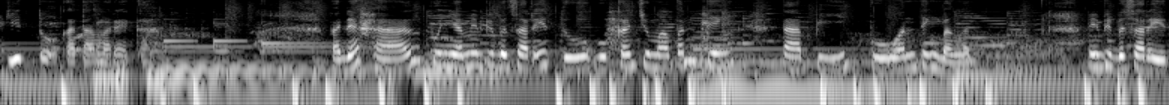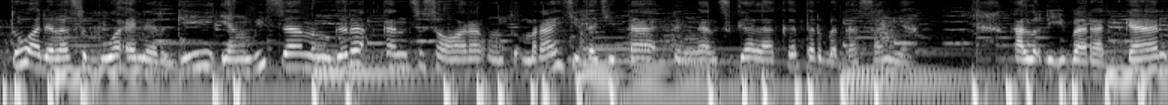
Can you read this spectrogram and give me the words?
Gitu kata mereka. Padahal punya mimpi besar itu bukan cuma penting, tapi penting banget. Mimpi besar itu adalah sebuah energi yang bisa menggerakkan seseorang untuk meraih cita-cita dengan segala keterbatasannya. Kalau diibaratkan,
